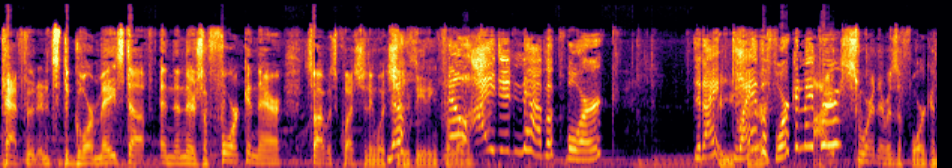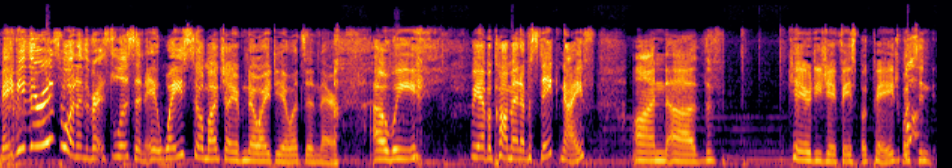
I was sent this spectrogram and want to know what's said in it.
cat food, and it's the gourmet stuff, and then there's a fork in there. So I was questioning what she was eating for no, lunch. I didn't have a fork. Did I? Do I have a fork in my purse? I swear there was a fork in Maybe there. Maybe there is one in the purse. Listen, it weighs so much, I have no idea what's in there. Uh, we we have a comment of a steak knife on uh, the KODJ Facebook page. What's in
